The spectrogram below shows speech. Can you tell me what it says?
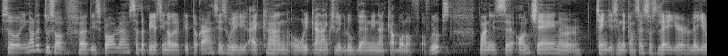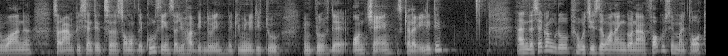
So in order to solve uh, these problems that appears in other cryptocurrencies, we, I can, or we can actually group them in a couple of, of groups. One is uh, on-chain or changes in the consensus layer, layer one. Uh, Sarang presented uh, some of the cool things that you have been doing in the community to improve the on-chain scalability. And the second group, which is the one I'm gonna focus in my talk,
